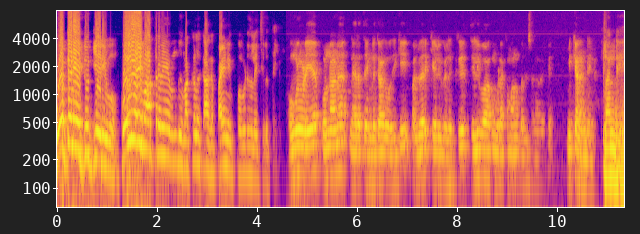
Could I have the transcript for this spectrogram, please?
கூட்டணியை தூக்கி எறிவோம். கொள்கை மாத்திரமே வந்து மக்களுக்காக பயணிப்ப விடுதலை சிறுத்தை உங்களுடைய பொன்னான நேரத்தை எங்களுக்காக ஒதுக்கி பல்வேறு கேள்விகளுக்கு தெளிவாகவும் விளக்கமாக பதில் சொன்னதற்கு மிக்க நன்றி. நன்றி.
